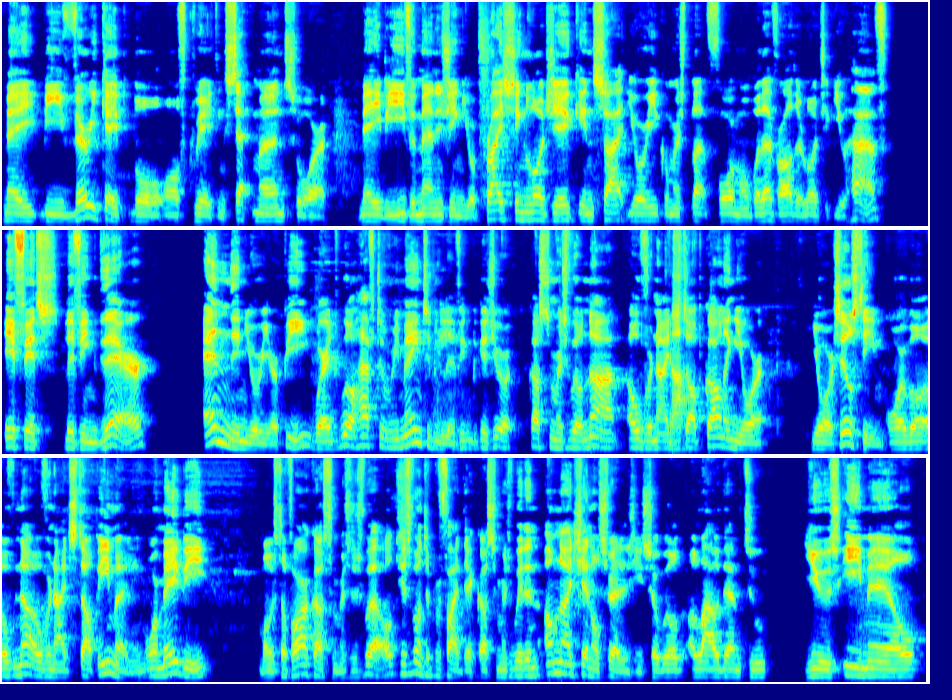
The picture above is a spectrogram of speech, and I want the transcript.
may be very capable of creating segments or maybe even managing your pricing logic inside your e-commerce platform or whatever other logic you have, if it's living there and in your ERP, where it will have to remain to be living because your customers will not overnight yeah. stop calling your your sales team or will not overnight stop emailing or maybe most of our customers as well just want to provide their customers with an omni-channel strategy so we'll allow them to use email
